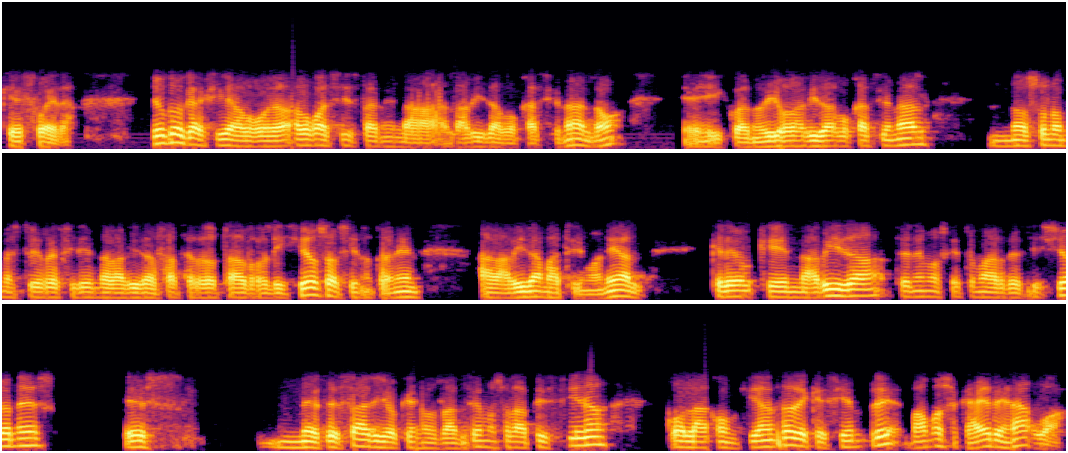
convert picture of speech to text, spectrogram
que fuera. Yo creo que así, algo, algo así está en la, vida vocacional, ¿no? Eh, y cuando digo la vida vocacional, no solo me estoy refiriendo a la vida sacerdotal religiosa, sino también a la vida matrimonial. Creo que en la vida tenemos que tomar decisiones, es necesario que nos lancemos a la piscina con la confianza de que siempre vamos a caer en agua.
